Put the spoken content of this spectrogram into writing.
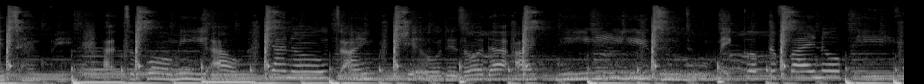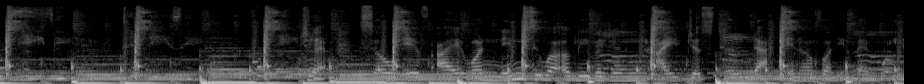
It's empty. Had to pull me out. Yeah, no time. Shield is all that I need to make up the final piece. Run into an ugly vision, I just turn that in a funny memory.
